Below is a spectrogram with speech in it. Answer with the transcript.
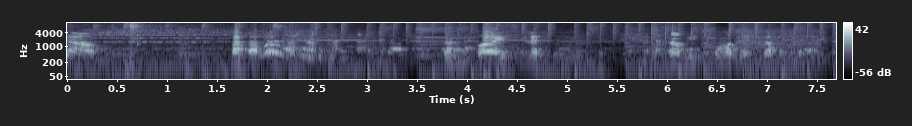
down me. Don't me I'm his mother.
